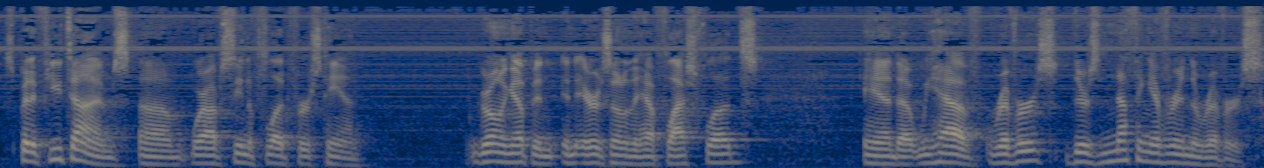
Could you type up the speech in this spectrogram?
It's been a few times um, where I've seen a flood firsthand. Growing up in, in Arizona, they have flash floods, and uh, we have rivers. There's nothing ever in the rivers.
